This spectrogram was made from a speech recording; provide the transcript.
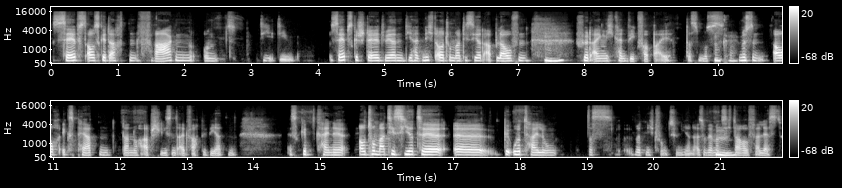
selbst ausgedachten Fragen und die, die selbst gestellt werden, die halt nicht automatisiert ablaufen, mhm. führt eigentlich kein Weg vorbei. Das muss, okay. müssen auch Experten dann noch abschließend einfach bewerten. Es gibt keine automatisierte äh, Beurteilung. Das wird nicht funktionieren, also wenn man mhm. sich darauf verlässt.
